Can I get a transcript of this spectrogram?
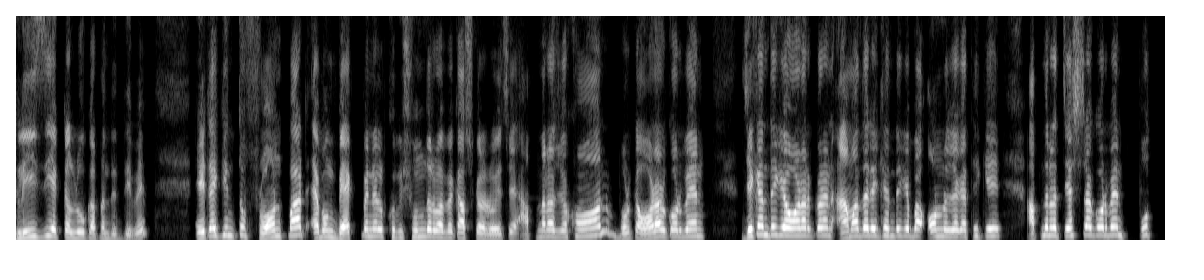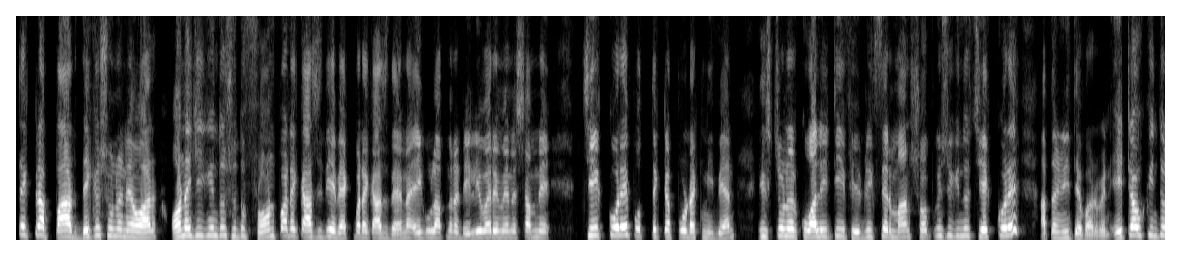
গ্লেজি একটা লুক আপনাদের দিবে। এটা কিন্তু ফ্রন্ট পার্ট এবং ব্যাক প্যানেল খুবই সুন্দরভাবে কাজ করা রয়েছে। আপনারা যখন বোরকা অর্ডার করবেন যেখান থেকে অর্ডার করেন, আমাদের এখান থেকে বা অন্য জায়গা থেকে, আপনারা চেষ্টা করবেন প্রত্যেকটা পার্ট দেখে শুনে নেওয়ার। অনেকে কিন্তু শুধু ফ্রন্ট পার্টে কাজ দিয়ে ব্যাক পার্টে কাজ দেয় না, এগুলো আপনারা ডেলিভারি ম্যানের সামনে চেক করে প্রত্যেকটা প্রোডাক্ট নিবেন। স্টোনের কোয়ালিটি ফেব্রিক্সের মান সবকিছু কিন্তু চেক করে আপনারা নিতে পারবেন। এটাও কিন্তু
